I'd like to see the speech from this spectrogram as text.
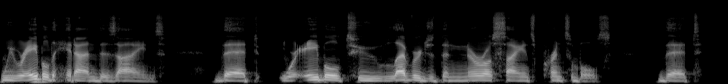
we were able to hit on designs that were able to leverage the neuroscience principles that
